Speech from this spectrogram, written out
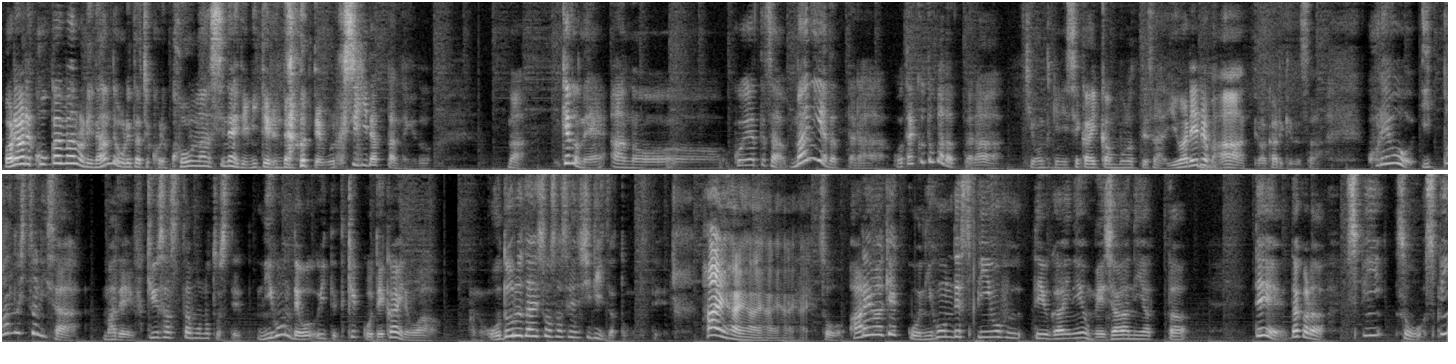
我々公開前なのになんで俺たちこれ混乱しないで見てるんだろうって俺不思議だったんだけど。まあ、けどね、あのーこうやってさ、マニアだったら、オタクとかだったら、基本的に世界観ものってさ、言われれば、あーってわかるけどさ、これを一般の人にさ、まで普及させたものとして、日本で置いてて結構でかいのは、あの、踊る大捜査線シリーズだと思ってて。はいはいはいはいはいはいそう。あれは結構日本でスピンオフっていう概念をメジャーにやった。で、だから、スピン、そう、スピン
